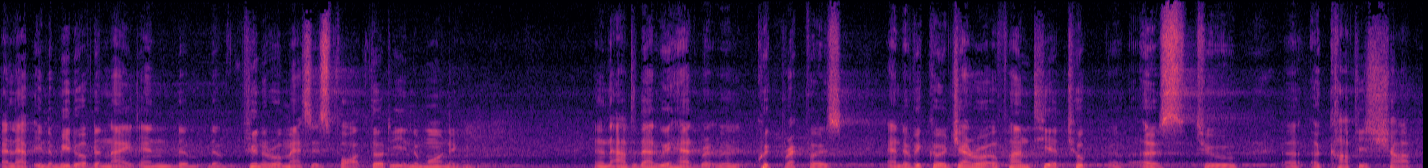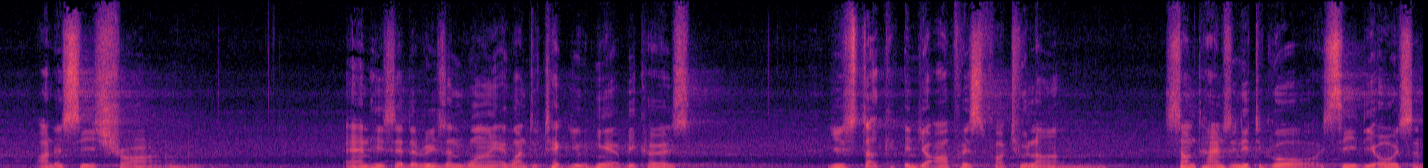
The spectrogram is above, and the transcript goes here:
I left in the middle of the night, and the, the funeral mass is 4:30 in the morning. And after that, we had a quick breakfast, and the vicar general of Phan Thiết took uh, us to uh, a coffee shop on the seashore. And he said, The reason why I want to take you here because you stuck in your office for too long. Sometimes you need to go see the ocean.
